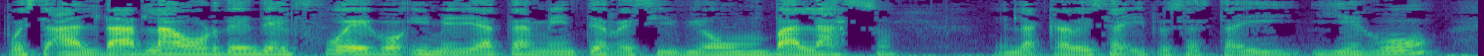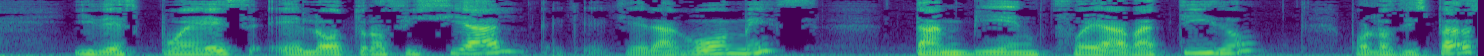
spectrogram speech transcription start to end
pues al dar la orden del fuego, inmediatamente recibió un balazo en la cabeza y pues hasta ahí llegó. Y después el otro oficial, que era Gómez, también fue abatido por los disparos.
